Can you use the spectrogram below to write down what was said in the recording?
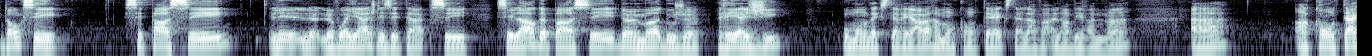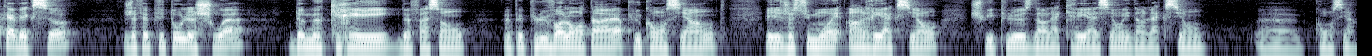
Donc, c'est passer, le, le, voyage, les étapes, c'est l'art de passer d'un mode où je réagis au monde extérieur, à mon contexte, à l'environnement, à, en contact avec ça, je fais plutôt le choix de me créer de façon un peu plus volontaire, plus consciente, et je suis moins en réaction, je suis plus dans la création et dans l'action euh, consciente.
